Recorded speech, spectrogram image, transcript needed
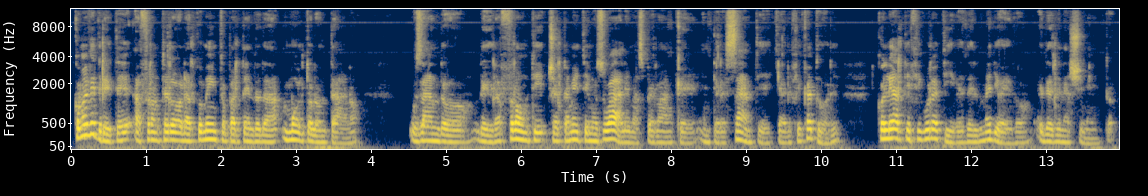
Come vedrete affronterò l'argomento partendo da molto lontano, usando dei raffronti certamente inusuali, ma spero anche interessanti e chiarificatori, con le arti figurative del Medioevo e del Rinascimento.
